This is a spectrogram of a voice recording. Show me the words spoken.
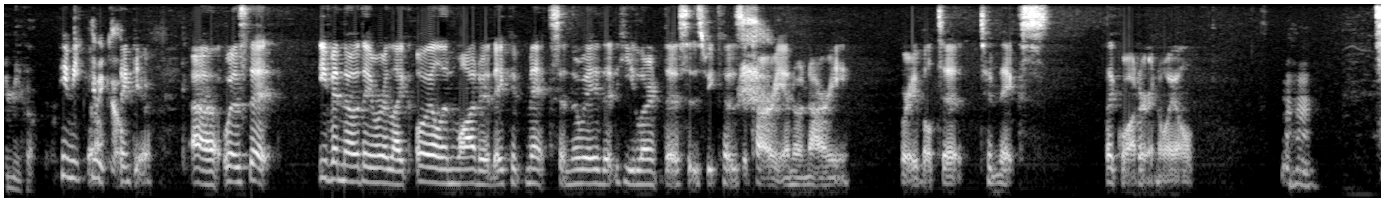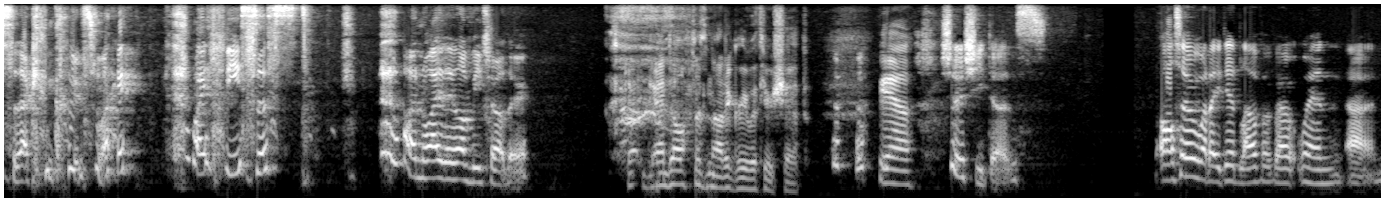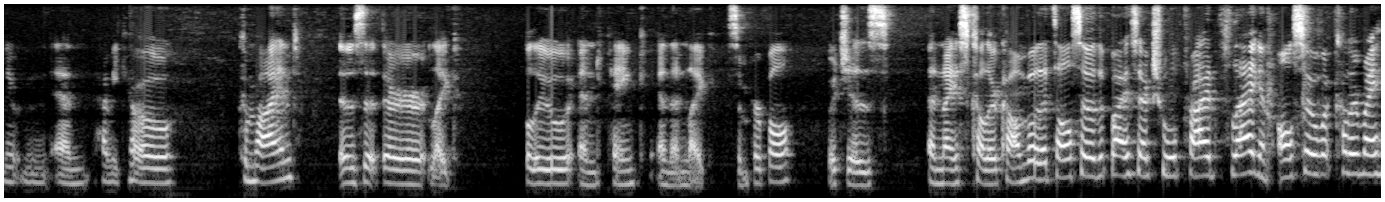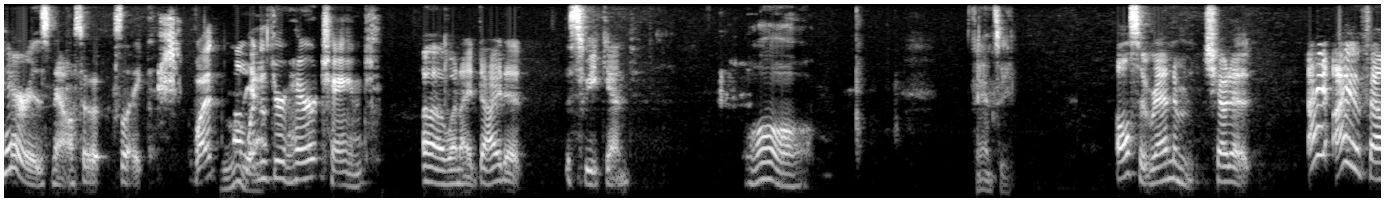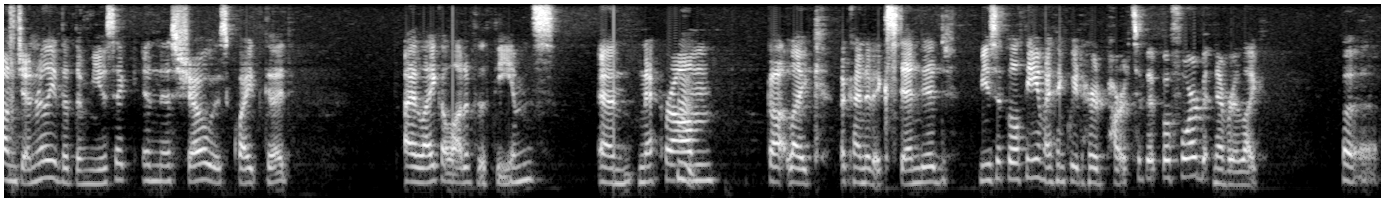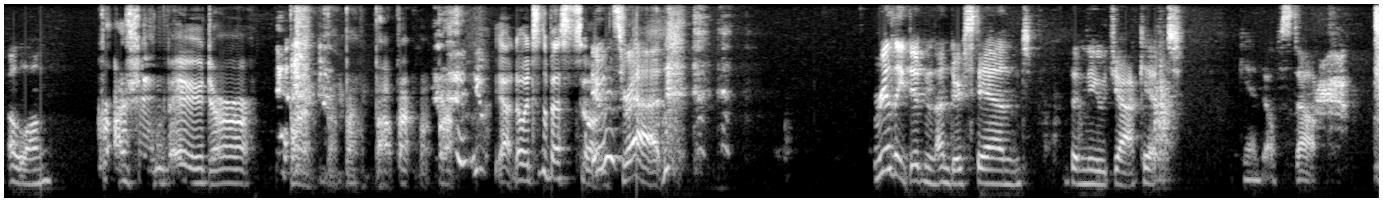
Himiko. Himiko, Himiko. thank you, uh, was that even though they were like oil and water, they could mix. And the way that he learned this is because Akari and Onari were able to to mix like water and oil. So that concludes my my thesis on why they love each other. Ga- Gandalf does not agree with your ship. Yeah. Sure, she does. Also, what I did love about when uh, Newton and Himiko combined is that they're like blue and pink, and then like some purple, which is a nice color combo. That's also the bisexual pride flag, and also what color my hair is now. So it's like What? Ooh. when yeah. did your hair change? uh, when I dyed it this weekend. Oh. Fancy. Also, random shout out. I, I have found generally that the music in this show is quite good. I like a lot of the themes, and Necrom got like a kind of extended musical theme. I think we'd heard parts of it before, but never like uh, along. Crush Invader. yeah, no, it's the best song. It was rad. really didn't understand the new jacket. Gandalf, stop.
